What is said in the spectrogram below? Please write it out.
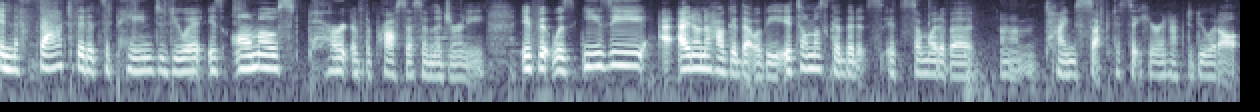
and the fact that it's a pain to do it is almost part of the process and the journey. If it was easy, I don't know how good that would be. It's almost good that it's it's somewhat of a um, time suck to sit here and have to do it all.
